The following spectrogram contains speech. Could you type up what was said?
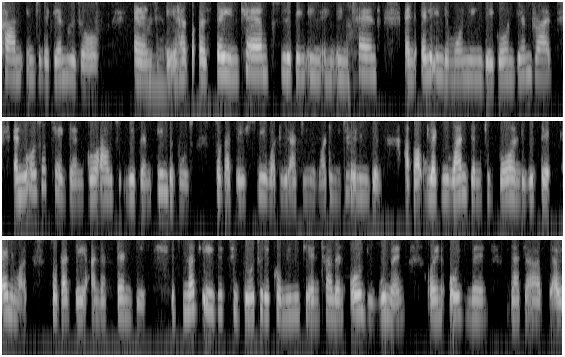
come into the game reserve and Brilliant. have uh, stay in camp, sleeping in, in, in tents, and early in the morning they go on game drive. And we also take them, go out with them in the bush so that they see what we are doing, what we're telling them about. Like we want them to bond with the animals so that they understand this. It's not easy to go to the community and tell an old woman or an old man that uh, uh,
